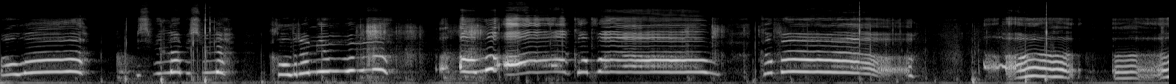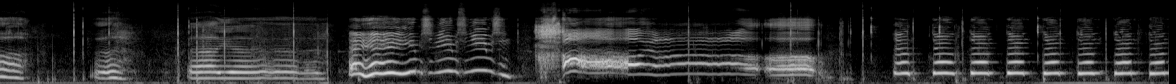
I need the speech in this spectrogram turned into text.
Allah! Bismillah bismillah. Kaldıramıyor mu ben bunu? Allah! Aa, kafam! Kafam! Aa, aa, aa. Hayır. Hey hey hey iyi misin iyi misin iyi misin? Aa. Aa. Dın dın dın dın dın dın dın.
